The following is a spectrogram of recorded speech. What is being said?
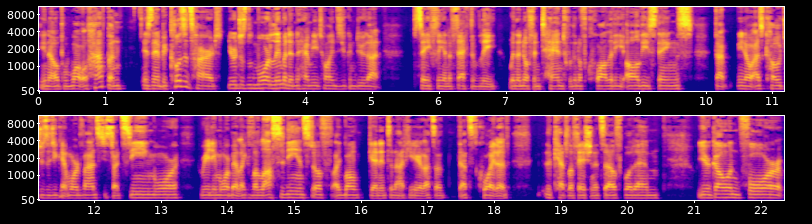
you know, but what will happen is then because it's hard, you're just more limited in how many times you can do that safely and effectively with enough intent, with enough quality, all these things that, you know, as coaches, as you get more advanced, you start seeing more, reading more about like velocity and stuff. I won't get into that here. That's a, that's quite a, a kettle of fish in itself, but, um, you're going for,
